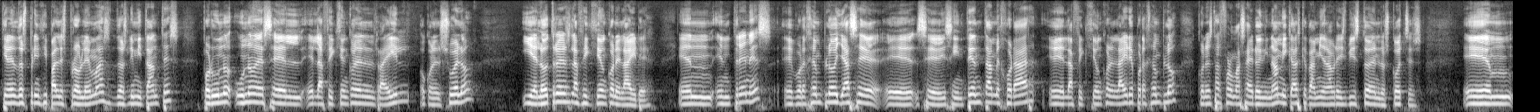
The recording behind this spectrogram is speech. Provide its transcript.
tiene dos principales problemas, dos limitantes. Por uno, uno es la fricción con el rail o con el suelo y el otro es la fricción con el aire. En, trenes, eh, por ejemplo, ya se, eh, se, intenta mejorar eh, la fricción con el aire, por ejemplo, con estas formas aerodinámicas que también habréis visto en los coches. Em,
